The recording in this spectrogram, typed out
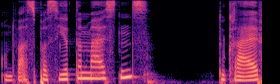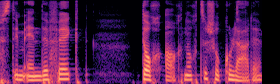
Und was passiert dann meistens? Du greifst im Endeffekt doch auch noch zur Schokolade.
